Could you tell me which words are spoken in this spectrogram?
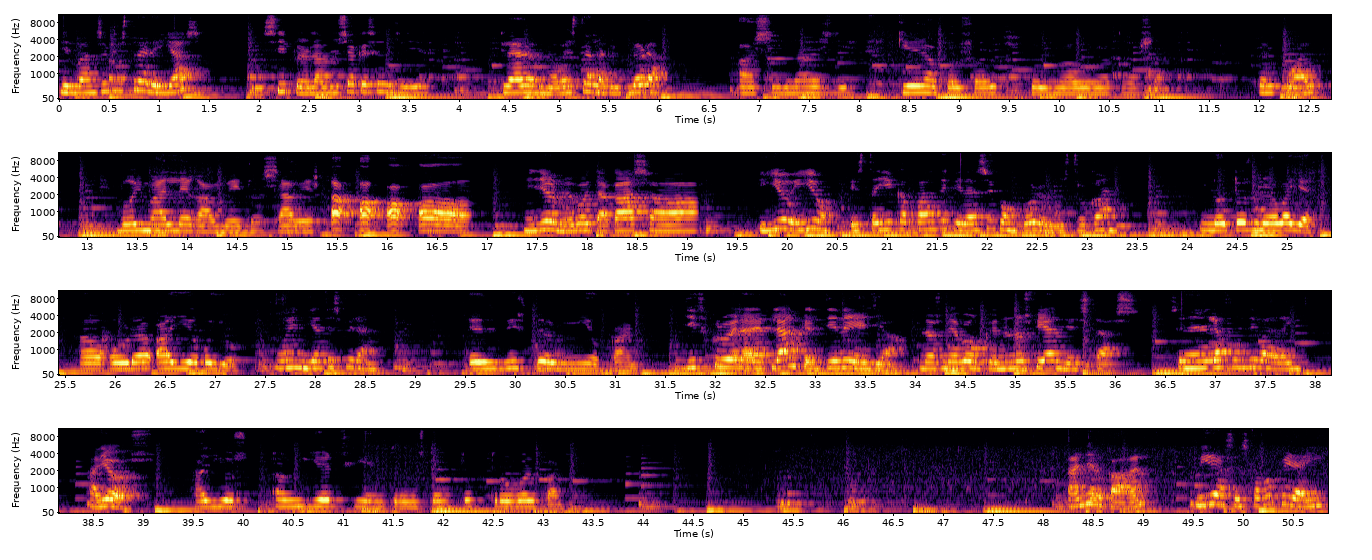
¿Les van a secuestrar ellas? Sí, pero la bruja que se ríe. Claro, no va a estar la que implora. Así nadie quiere apostar por una buena causa. ¿Pero cuál? Voy mal de gambetos, ¿sabes? ¡Ah, ah, ah, ah! Y yo me voy a casa. Y yo, y yo, estoy capaz de quedarse con Polo, nuestro can. No te me vayas, ahora llego yo. Bueno, ya te esperan. ¿Has visto el mío can? Diz cruela de plan que tiene ella. Nos negó que no nos fían de estas. Se den la fuente Badaí. Adiós. Adiós, ayer si entre tanto trobo el can. Ángel Can, mira, se escapa por ahí.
